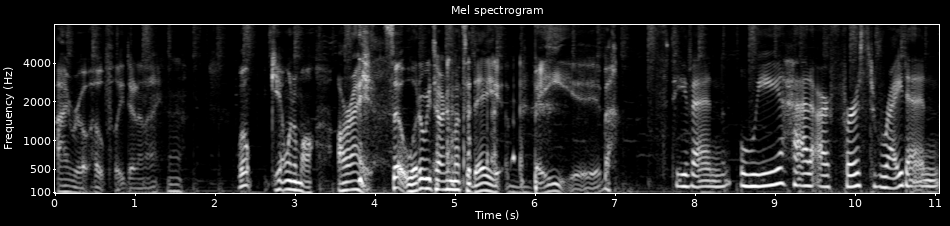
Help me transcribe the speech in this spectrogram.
I wrote hopefully, didn't I? Huh. Well, you can't win them all. All right. so, what are we talking about today, babe? Stephen, we had our first write in.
